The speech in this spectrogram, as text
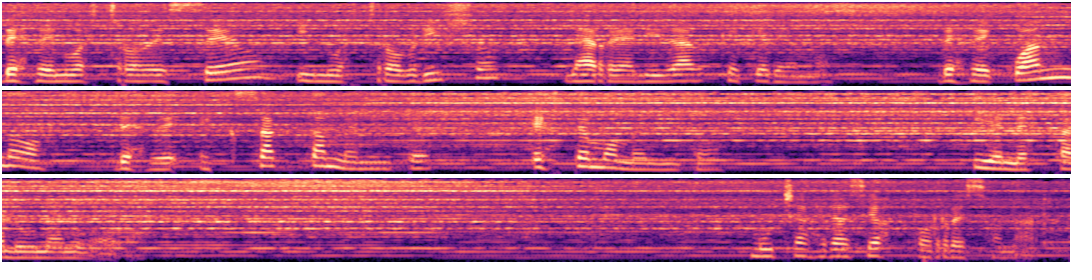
desde nuestro deseo y nuestro brillo la realidad que queremos. ¿Desde cuándo? Desde exactamente este momento y en esta luna nueva. Muchas gracias por resonar.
